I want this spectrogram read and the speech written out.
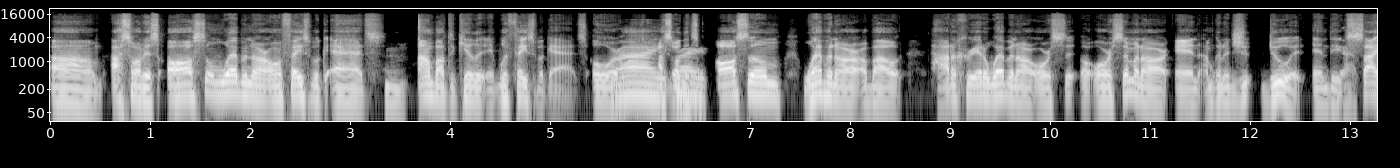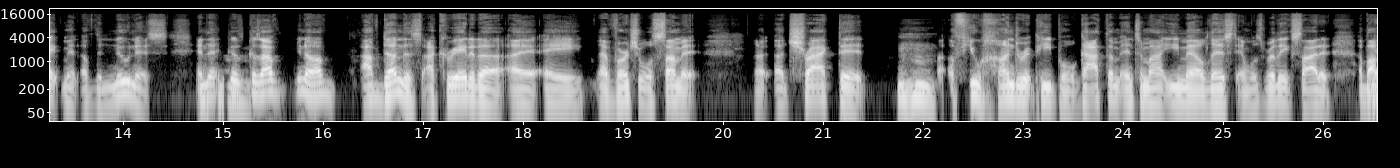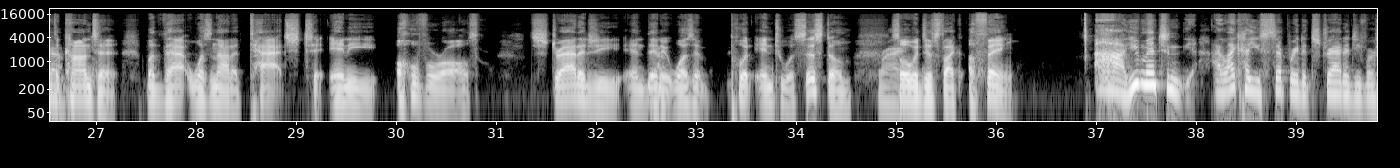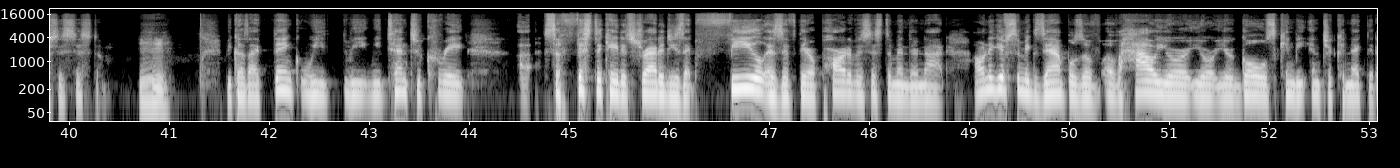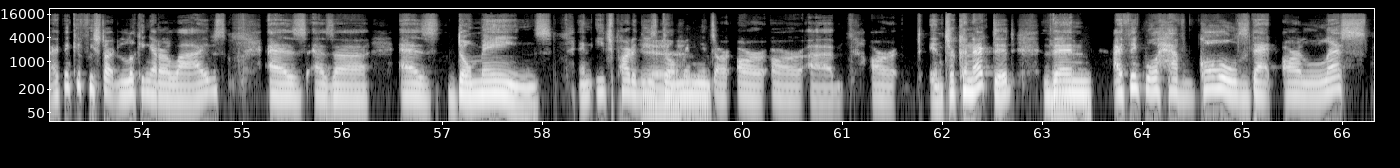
um, I saw this awesome webinar on Facebook ads. Mm. I'm about to kill it with Facebook ads. Or right, I saw right. this awesome webinar about how to create a webinar or or a seminar, and I'm gonna ju- do it. And the yeah. excitement of the newness, and then because because mm-hmm. I've you know I've I've done this. I created a a a, a virtual summit, uh, attracted Mm-hmm. a few hundred people, got them into my email list, and was really excited about yeah. the content. But that was not attached to any overall strategy, and then yeah. it wasn't put into a system. Right. So it was just like a thing. Ah, you mentioned. I like how you separated strategy versus system, mm-hmm. because I think we we we tend to create uh, sophisticated strategies that feel as if they're part of a system and they're not. I want to give some examples of, of how your your your goals can be interconnected. I think if we start looking at our lives as as uh as domains, and each part of these yeah. domains are are are uh, are interconnected, then yeah. I think we'll have goals that are less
